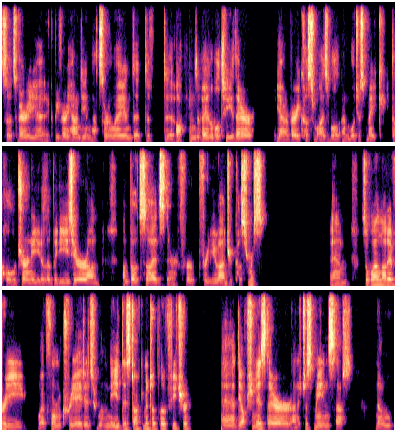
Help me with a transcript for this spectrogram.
so it's very uh, it could be very handy in that sort of way, and the, the the options available to you there, yeah, are very customizable and will just make the whole journey a little bit easier on on both sides there for for you and your customers. Um, so while not every web form created will need this document upload feature. uh, the option is there, and it just means that no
